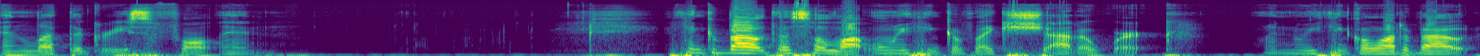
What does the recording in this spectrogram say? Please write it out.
and let the grace fall in. I think about this a lot when we think of like shadow work, when we think a lot about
